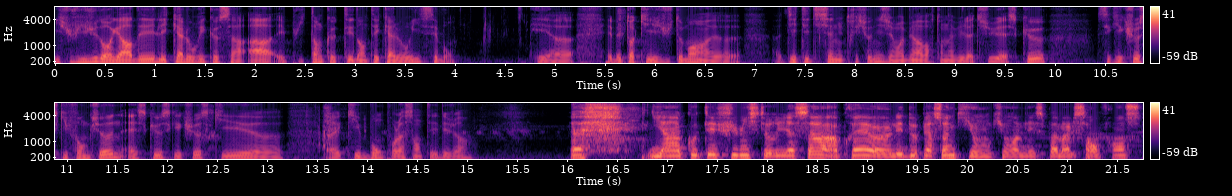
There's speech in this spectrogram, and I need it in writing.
il suffit juste de regarder les calories que ça a, et puis tant que tu es dans tes calories, c'est bon. Et, euh, et ben toi qui es justement euh, diététicien nutritionniste, j'aimerais bien avoir ton avis là-dessus. Est-ce que c'est quelque chose qui fonctionne? Est-ce que c'est quelque chose qui est, qui est bon pour la santé déjà? Il y a un côté fumisterie à ça. Après, les deux personnes qui ont, qui ont amené pas mal ça en France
